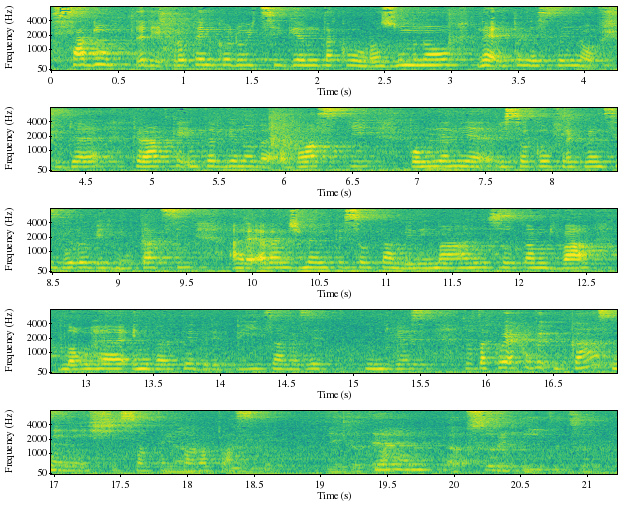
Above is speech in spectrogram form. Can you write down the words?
sadu, tedy protein kodující genu, takovou rozumnou, ne úplně stejnou všude, krátké intergenové oblasti, poměrně vysokou frekvenci bodových mutací a rearrangementy jsou tam minimální, jsou tam dva dlouhé inverted repeats a mezi tím dvě, to takové jakoby ukázněnější jsou ty no. chloroplasty. Je to teda no. absurdní, to, co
